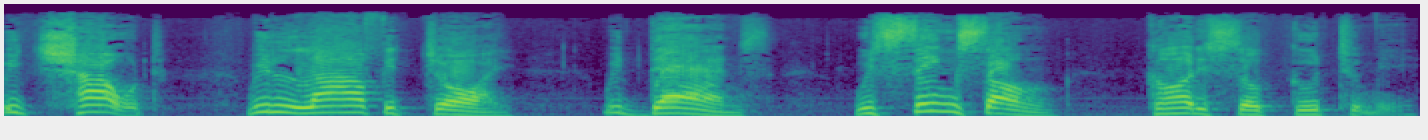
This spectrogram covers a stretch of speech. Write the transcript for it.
We shout, we laugh with joy, we dance, we sing song. God is so good to me.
